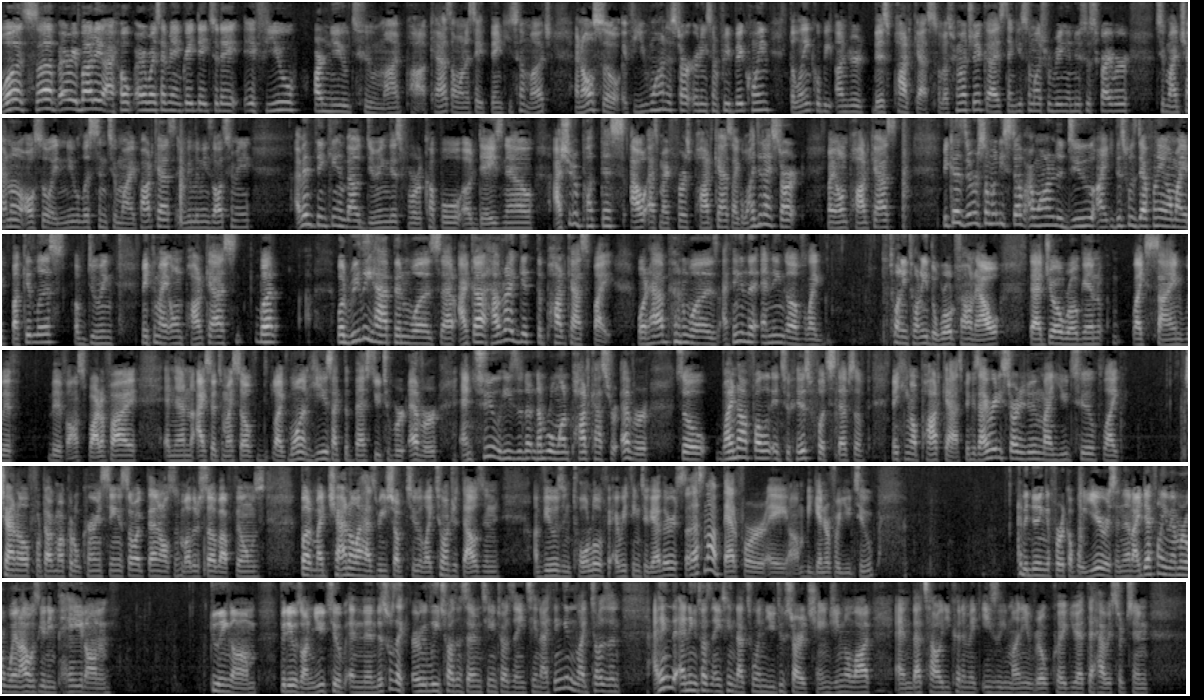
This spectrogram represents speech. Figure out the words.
What's up, everybody? I hope everybody's having a great day today. If you are new to my podcast, I want to say thank you so much. And also, if you want to start earning some free Bitcoin, the link will be under this podcast. So that's pretty much it, guys. Thank you so much for being a new subscriber to my channel, also a new listen to my podcast. It really means a lot to me. I've been thinking about doing this for a couple of days now. I should have put this out as my first podcast. Like, why did I start my own podcast? Because there was so many stuff I wanted to do. I this was definitely on my bucket list of doing making my own podcast. But what really happened was that I got how did I get the podcast bite? What happened was I think in the ending of like 2020, the world found out that Joe Rogan like signed with with on Spotify, and then I said to myself, like, one, he's like the best YouTuber ever, and two, he's the number one podcaster ever. So why not follow into his footsteps of making a podcast? Because I already started doing my YouTube like channel for talking about cryptocurrency and stuff like that, and also some other stuff about films. But my channel has reached up to like two hundred thousand uh, views in total for everything together. So that's not bad for a um, beginner for YouTube. I've been doing it for a couple years, and then I definitely remember when I was getting paid on doing um videos on YouTube, and then this was like early 2017, 2018. I think in like 2000, I think the ending of 2018, that's when YouTube started changing a lot, and that's how you couldn't make easily money real quick. You had to have a certain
